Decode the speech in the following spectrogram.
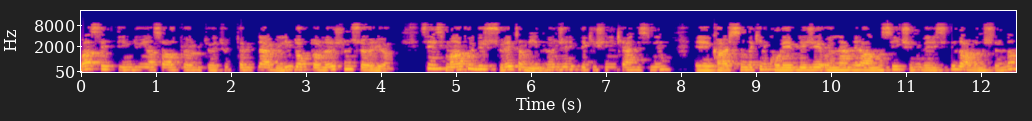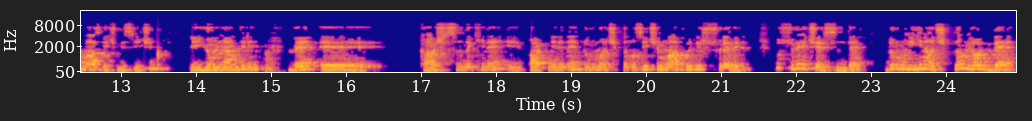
bahsettiğim Dünya Sağlık Örgütü ve Türk Tabipler Birliği doktorlara şunu söylüyor. Siz makul bir süre tanıyın. Öncelikle kişinin kendisinin e, karşısındakini koruyabileceği önlemleri alması için ve riskli davranışlarından vazgeçmesi için e, yönlendirin ve e, karşısındakine, e, partnerine durumu açıklaması için makul bir süre verin. Bu süre içerisinde durumunu yine açıklamıyor ve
